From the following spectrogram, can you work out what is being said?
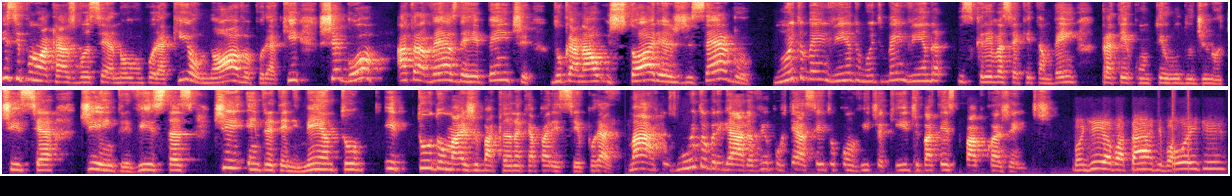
E se por um acaso você é novo por aqui ou nova por aqui, chegou através, de repente, do canal Histórias de Cego, muito bem-vindo, muito bem-vinda. Inscreva-se aqui também para ter conteúdo de notícia, de entrevistas, de entretenimento e tudo mais de bacana que aparecer por aí. Marcos, muito obrigada, viu, por ter aceito o convite aqui de bater esse papo com a gente. Bom dia, boa tarde, boa noite.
